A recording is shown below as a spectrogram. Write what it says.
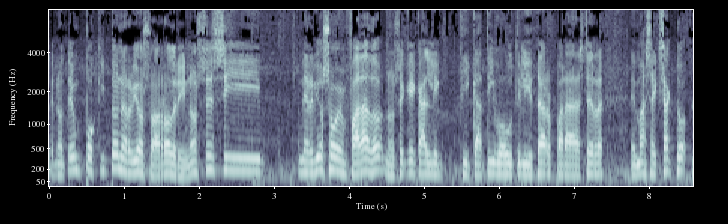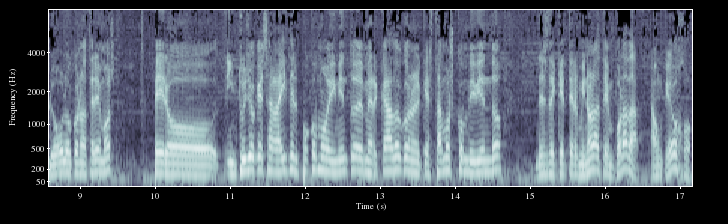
Le noté un poquito nervioso a Rodri, no sé si nervioso o enfadado, no sé qué calificativo utilizar para ser más exacto, luego lo conoceremos, pero intuyo que es a raíz del poco movimiento de mercado con el que estamos conviviendo desde que terminó la temporada, aunque ojo,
